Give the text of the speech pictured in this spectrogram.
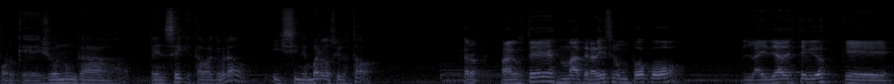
porque yo nunca pensé que estaba quebrado y sin embargo sí lo estaba. Claro, para que ustedes materialicen un poco la idea de este video es que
